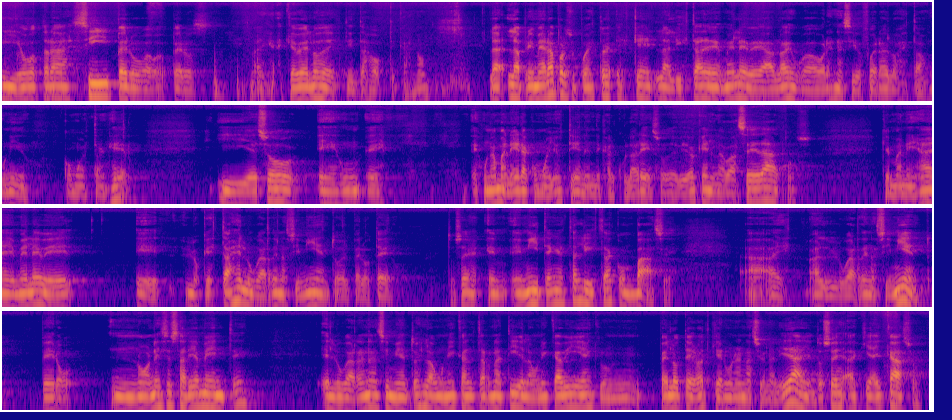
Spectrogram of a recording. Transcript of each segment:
y otras sí, pero, pero hay, que verlos de distintas ópticas. ¿no? La, la, primera, por supuesto, es que la lista de MLB habla de jugadores nacidos fuera de los Estados Unidos como extranjeros. Y eso es, es, una manera como ellos tienen de calcular eso, debido a que en la base de datos que maneja MLB, eh, lo que está es el lugar de nacimiento del pelotero. Entonces em, emiten estas listas con base al lugar de nacimiento, pero no necesariamente el lugar de nacimiento es la única alternativa, la única vía en que un pelotero adquiere una nacionalidad. Y entonces aquí hay casos,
